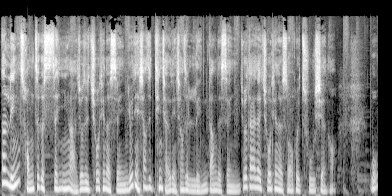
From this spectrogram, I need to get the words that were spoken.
那铃虫这个声音啊，就是秋天的声音，有点像是听起来有点像是铃铛的声音，就是大概在秋天的时候会出现哦。我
